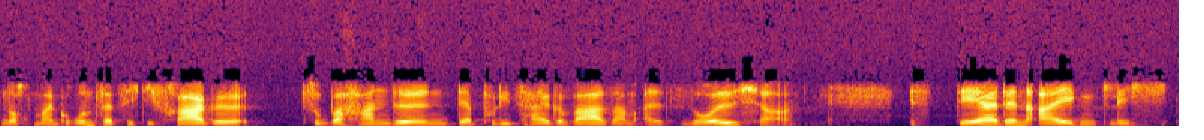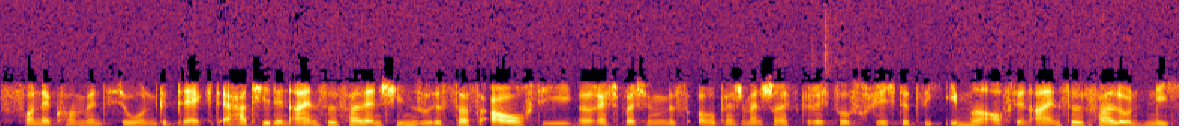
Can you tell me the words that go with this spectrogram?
nochmal grundsätzlich die Frage zu behandeln, der Polizeigewahrsam als solcher, der denn eigentlich von der Konvention gedeckt? Er hat hier den Einzelfall entschieden, so ist das auch. Die Rechtsprechung des Europäischen Menschenrechtsgerichtshofs richtet sich immer auf den Einzelfall und nicht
